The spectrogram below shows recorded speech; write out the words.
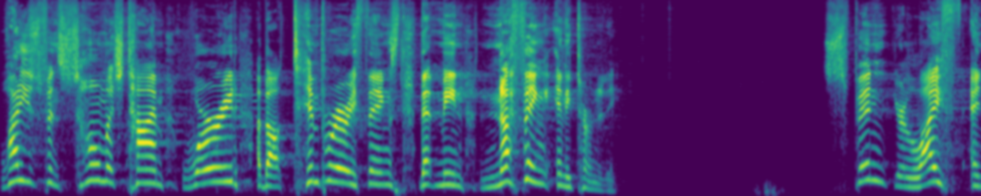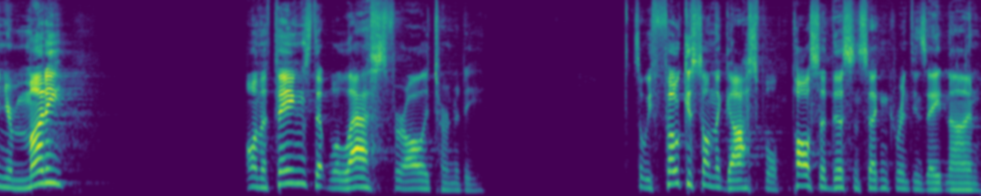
why do you spend so much time worried about temporary things that mean nothing in eternity? Spend your life and your money on the things that will last for all eternity. So we focus on the gospel. Paul said this in 2 Corinthians 8 9.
